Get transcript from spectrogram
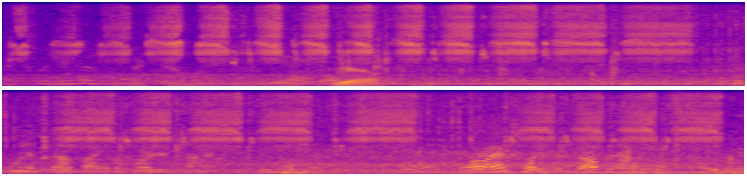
Actually, he has his neck down like that. Yeah, Yeah. Because when it's up, I have a harder time. Well, actually, if it's up and you're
